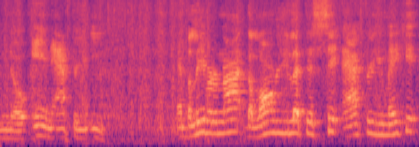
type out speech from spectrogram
you know, in after you eat. And believe it or not, the longer you let this sit after you make it,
